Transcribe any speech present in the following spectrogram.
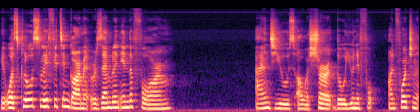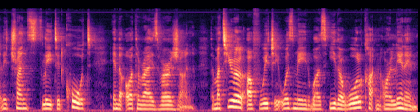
It was closely fitting garment resembling in the form and use our shirt, though uniform, unfortunately translated coat in the authorized version. The material of which it was made was either wool, cotton, or linen.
